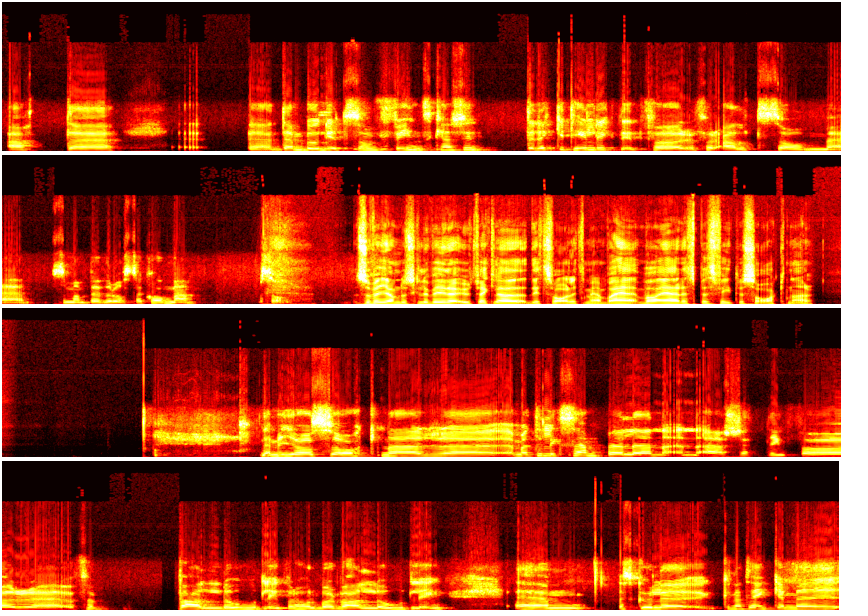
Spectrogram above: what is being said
att eh, eh den budget som finns kanske inte räcker till riktigt för, för allt som, eh, som man behöver åstadkomma. Så. Sofia, om du skulle vilja utveckla ditt svar lite mer, vad är, vad är det specifikt du saknar? Nej, men jag saknar eh, men till exempel en, en ersättning för, eh, för vallodling, för hållbar vallodling. Ehm, jag skulle kunna tänka mig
